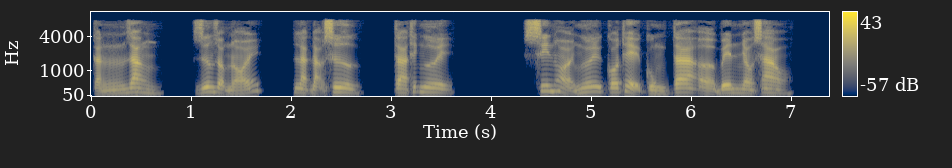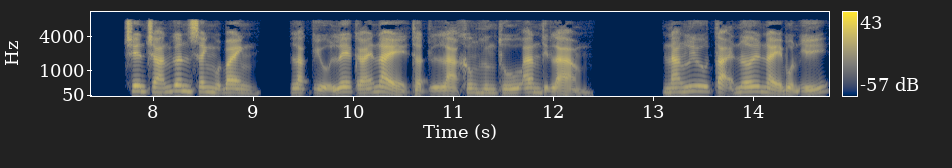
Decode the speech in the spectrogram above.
cắn răng, dương giọng nói, lạc đạo sư, ta thích ngươi. Xin hỏi ngươi có thể cùng ta ở bên nhau sao? Trên trán gân xanh một bành, lạc cửu lê cái này thật là không hứng thú ăn thịt làm. Nàng lưu tại nơi này buồn ý,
